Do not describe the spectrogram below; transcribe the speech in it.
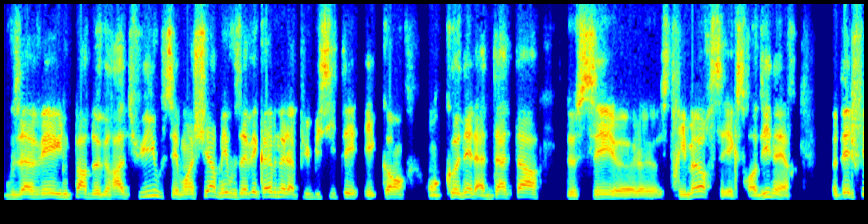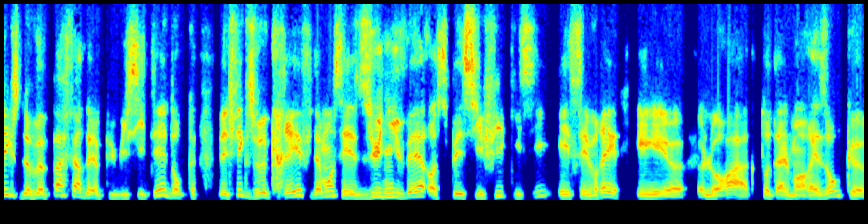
vous avez une part de gratuit, où c'est moins cher, mais vous avez quand même de la publicité. Et quand on connaît la data de ces euh, streamers, c'est extraordinaire. Netflix ne veut pas faire de la publicité, donc Netflix veut créer finalement ces univers spécifiques ici, et c'est vrai. Et euh, Laura a totalement raison que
